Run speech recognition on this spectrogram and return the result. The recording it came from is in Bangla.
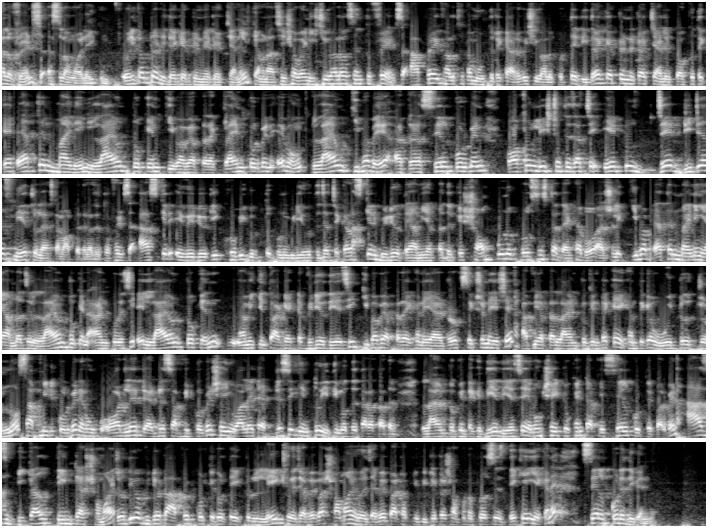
হ্যালো ফ্রেন্ডস আসসালামু আলাইকুম। Welcome to Hridoy captain network channel কেমন আছেন সবাই? নিশ্চয়ই ভালো আছেন। তো ফ্রেন্ডস আপনার এই ভালো থাকা মুহূর্তটাকে আরও বেশি ভালো করতে হৃদয় ক্যাপ্টেন নেটওয়ার্ক চ্যানেলের পক্ষ থেকে এয়ারটেল মাইনিং লায়ন টোকেন কীভাবে আপনারা ক্লাইম করবেন এবং লায়ন কীভাবে আপনারা সেল করবেন, কখন লিস্ট হতে যাচ্ছে এ টু যে ডিটেলস নিয়ে চলে আসলাম আপনাদের মাঝে। তো ফ্রেন্ডস আজকের এই ভিডিওটি খুবই গুরুত্বপূর্ণ ভিডিও হতে যাচ্ছে। কারণ আজকের ভিডিওতে আমি আপনাদেরকে সম্পূর্ণ প্রসেসটা দেখাবো। আসলে কীভাবে এথেন মাইনিং এ আমরা যে লায়ন টোকেন আর্ন করেছি, এই লায়ন টোকেন আমি কিন্তু আগে একটা ভিডিও দিয়েছি, কীভাবে আপনারা এখানে এয়ারড্রপ সেকশনে এসে আপনি আপনার লায়ন টোকেনটাকে এখান থেকে উইথড্রোর জন্য সাবমিট করবেন এবং ওয়ালেট অ্যাড্রেস সাবমিট করবেন। সেই ওয়ালেট অ্যাড্রেসে কিন্তু ইতিমধ্যে তারা তাদের লায়ন টোকেনটাকে দিয়ে দিয়েছে এবং সেই টোকেনটা আপনি সেল করতে পারবেন আজ বিকাল তিনটার সময়। যদিও ভিডিওটা আপলোড করতে করতে একটু লেট হয়ে যাবে বা সময় হয়ে যাবে বাট আপনি ভিডিওটা সম্পূর্ণ প্রসেস দেখেই এখানে সেল করে দিবেন।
